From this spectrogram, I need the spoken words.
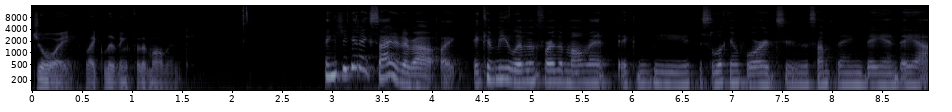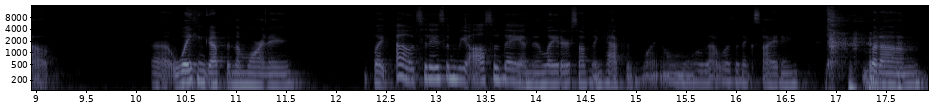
joy, like living for the moment? Things you get excited about. Like it can be living for the moment, it can be just looking forward to something day in, day out. Uh, waking up in the morning, it's like, oh, today's gonna be an awesome day, and then later something happens, like, oh, well, that wasn't exciting. But um,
